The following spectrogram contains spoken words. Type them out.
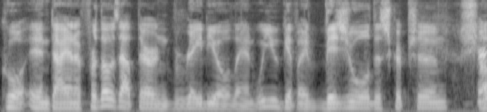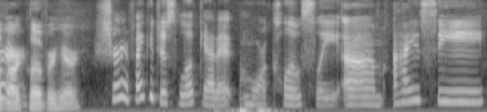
Cool. And Diana, for those out there in radio land, will you give a visual description Sure. of our clover here? Sure, if I could just look at it more closely. Um, I see,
